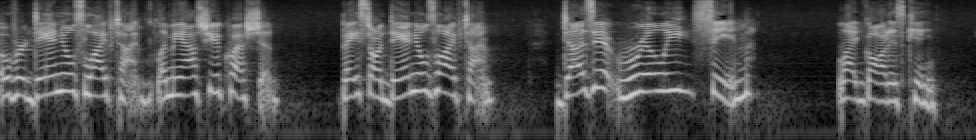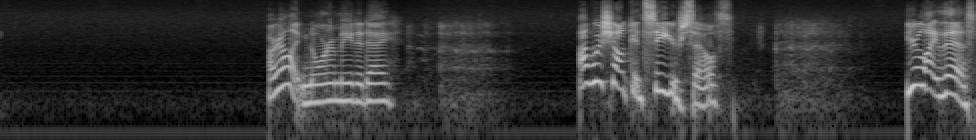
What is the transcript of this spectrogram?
over Daniel's lifetime, let me ask you a question. Based on Daniel's lifetime, does it really seem like God is king? Are y'all ignoring me today? I wish y'all could see yourselves. You're like this.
